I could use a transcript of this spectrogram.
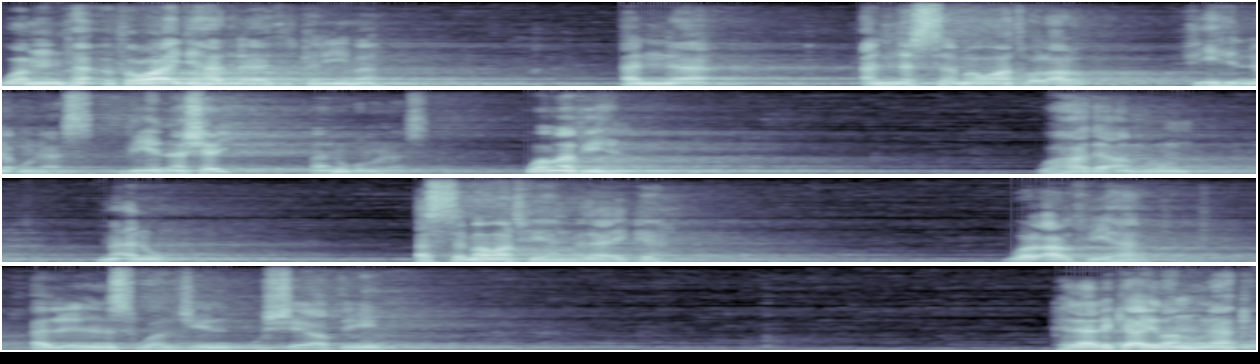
ومن فوائد هذه الآية الكريمة أن أن السماوات والأرض فيهن أناس فيهن شيء ما نقول أناس وما فيهن. وهذا أمر معلوم. السماوات فيها الملائكة والأرض فيها الإنس والجن والشياطين. كذلك أيضا هناك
